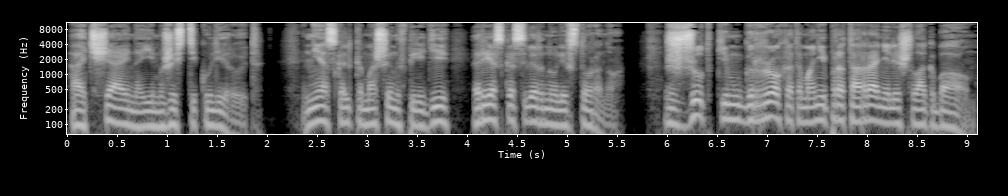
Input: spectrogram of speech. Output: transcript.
отчаянно им жестикулируют. Несколько машин впереди резко свернули в сторону. С жутким грохотом они протаранили шлагбаум.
